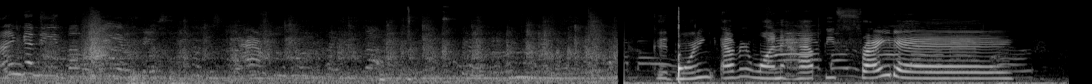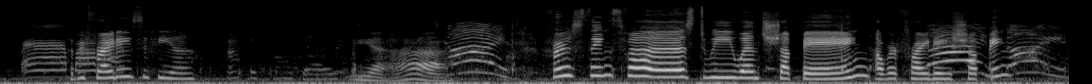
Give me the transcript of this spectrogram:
I'm gonna eat the lion face. Good morning everyone. Happy Friday. Happy Friday, Sophia. Happy Friday. Yeah. Guys, First things first, we went shopping. Our Friday guys, shopping. Guys,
